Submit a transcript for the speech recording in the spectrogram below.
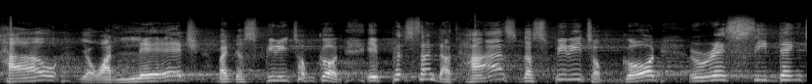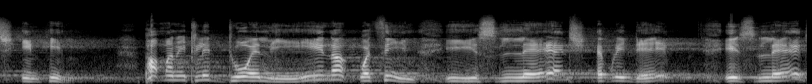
how you are led by the Spirit of God? A person that has the Spirit of God resident in him permanently dwelling with him. He is led every day is led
